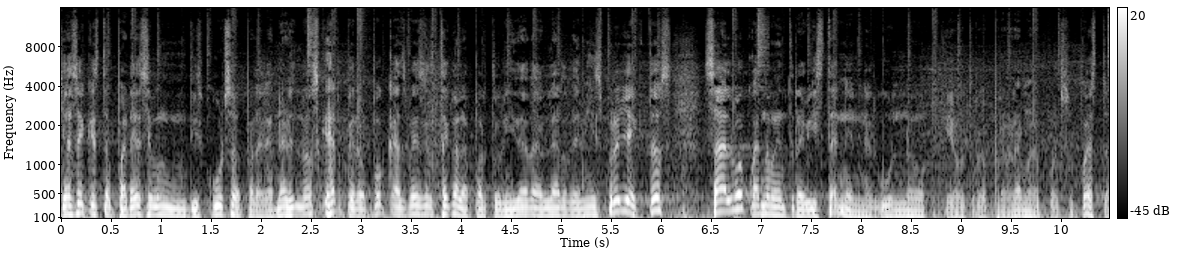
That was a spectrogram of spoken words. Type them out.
ya sé que esto parece un discurso para ganar el Oscar, pero pocas veces tengo la oportunidad de hablar de mis proyectos, salvo cuando me entrevistan en alguno que otro programa, por supuesto.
